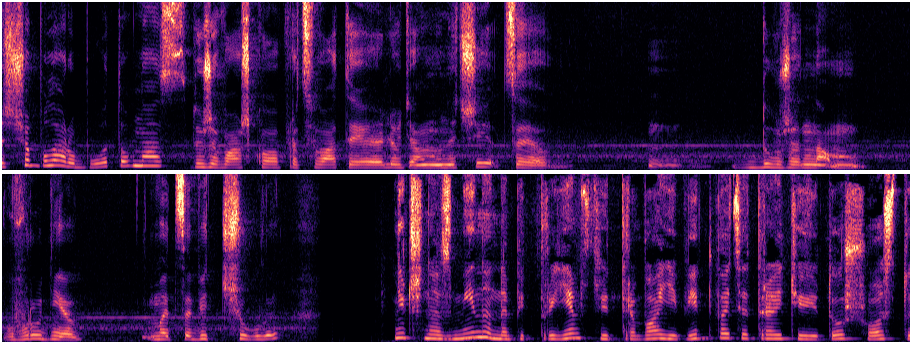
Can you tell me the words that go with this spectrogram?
щоб була робота в нас. Дуже важко працювати людям вночі. Це дуже нам в грудні ми це відчули. Нічна зміна на підприємстві триває від 23 до 6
